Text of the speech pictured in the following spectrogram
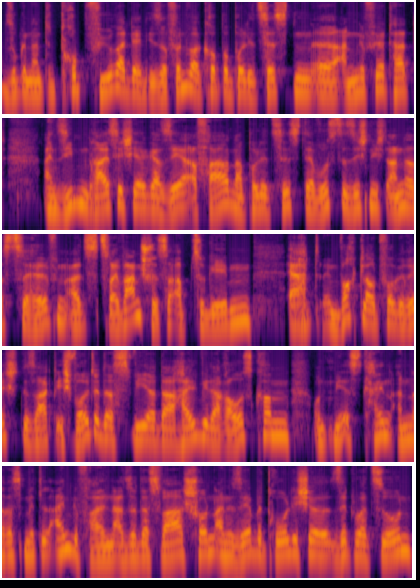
sogenannte Truppführer, der diese Fünfergruppe Polizisten äh, angeführt hat. Ein 37-jähriger, sehr erfahrener Polizist, der wusste sich nicht anders zu helfen, als zwei Warnschüsse abzugeben. Er hat im Wortlaut vor Gericht gesagt, ich wollte, dass wir da heil wieder rauskommen und mir ist kein anderes Mittel eingefallen. Also das war schon eine sehr bedrohliche Situation,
